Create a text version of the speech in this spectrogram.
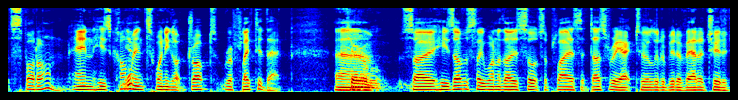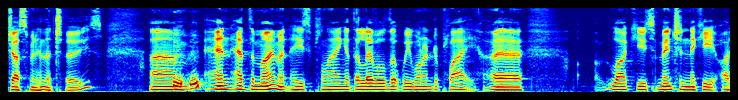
spot on, and his comments when he got dropped reflected that. Um, Terrible. So he's obviously one of those sorts of players that does react to a little bit of attitude adjustment in the twos. Um, And at the moment, he's playing at the level that we wanted to play. Uh, like you mentioned, Nicky, I,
